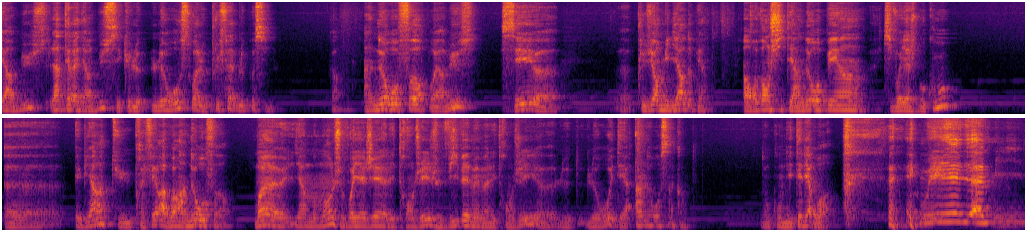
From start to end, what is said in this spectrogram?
Airbus, l'intérêt d'Airbus, c'est que l'euro soit le plus faible possible. Un euro fort pour Airbus, c'est euh, euh, plusieurs milliards de pertes. En revanche, si tu es un Européen qui voyage beaucoup, euh, eh bien, tu préfères avoir un euro fort. Moi, il y a un moment, je voyageais à l'étranger, je vivais même à l'étranger, l'euro était à 1,50€. Donc on était les rois. oui les amis,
